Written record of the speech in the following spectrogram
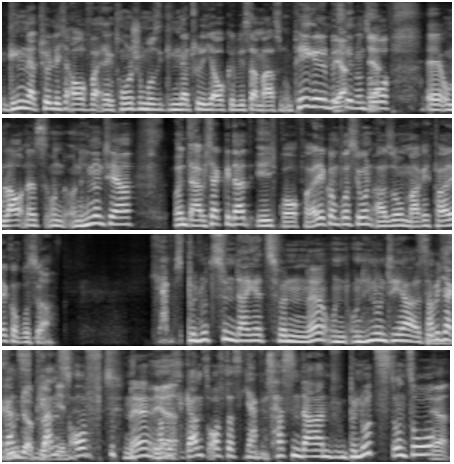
Ging natürlich auch, weil elektronische Musik ging natürlich auch gewissermaßen um Pegel ein bisschen Ja, und so, äh, um Lautness und, und hin und her. Und da habe ich halt gedacht, ich brauche Parallelkompression, also mache ich Parallelkompression. Ja. Ja, was benutzt denn da jetzt für ein, ne? Und, und hin und her. Das habe ich ja ganz, ganz oft, ne? Ja. Habe ich ganz oft das, ja, was hast du denn da benutzt und so? Ja.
